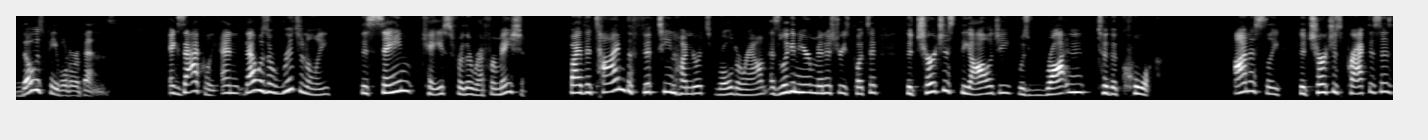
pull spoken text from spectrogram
those people to repentance. Exactly. And that was originally the same case for the Reformation. By the time the 1500s rolled around, as Ligonier Ministries puts it, the church's theology was rotten to the core. Honestly, the church's practices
